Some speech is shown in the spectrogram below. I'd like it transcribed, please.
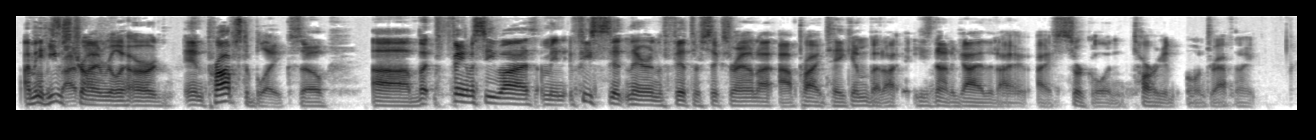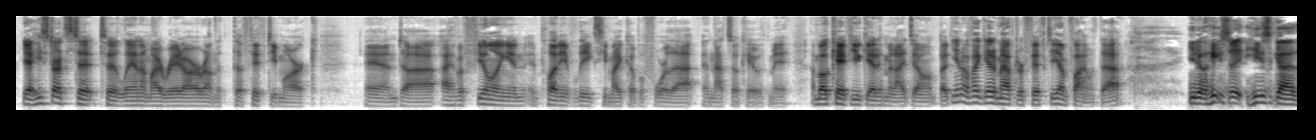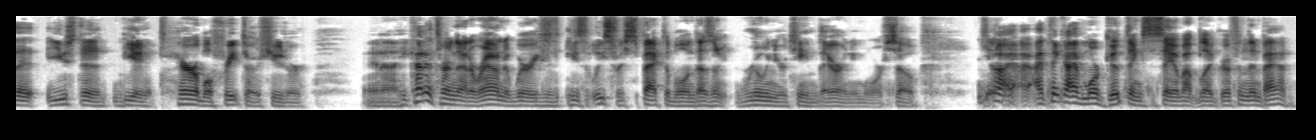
I mean, he was trying really hard, and props to Blake. So Uh, but fantasy wise, I mean, if he's sitting there in the fifth or sixth round, I, will probably take him. But I, he's not a guy that I, I circle and target on draft night. Yeah, he starts to, to land on my radar around the, the 50 mark. And uh, I have a feeling in, in plenty of leagues he might go before that, and that's okay with me. I'm okay if you get him and I don't. But, you know, if I get him after 50, I'm fine with that. You know, he's a he's a guy that used to be a terrible free throw shooter, and uh, he kind of turned that around to where he's he's at least respectable and doesn't ruin your team there anymore. So, you know, I, I think I have more good things to say about Blake Griffin than bad.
